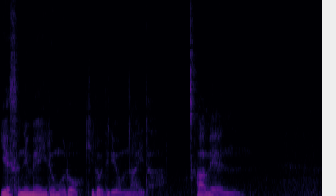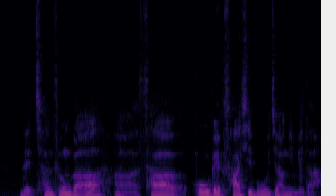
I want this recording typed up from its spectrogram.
예수님의 이름으로 기도드리옵나이다. 아멘. 네, 찬송가 아, 545장입니다.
